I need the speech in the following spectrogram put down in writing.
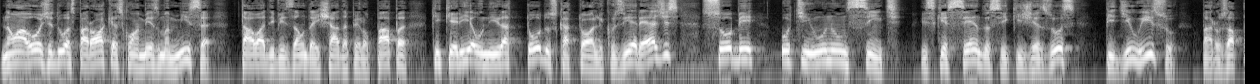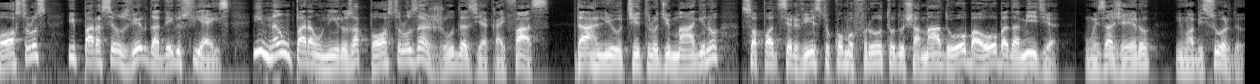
Não há hoje duas paróquias com a mesma missa, tal a divisão deixada pelo Papa, que queria unir a todos católicos e hereges sob o Tiunum Sint, esquecendo-se que Jesus pediu isso para os apóstolos e para seus verdadeiros fiéis, e não para unir os apóstolos a Judas e a Caifás. Dar-lhe o título de Magno só pode ser visto como fruto do chamado oba-oba da mídia, um exagero e um absurdo.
